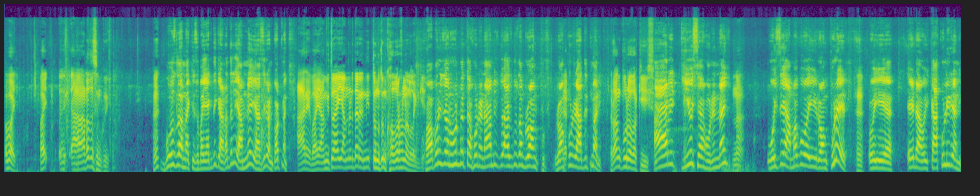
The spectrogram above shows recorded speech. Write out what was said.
ও ভাই ভাই আটা দিয়েছেন কই? বুঝলাম না কিছু ভাই একদিকে আটা দিলি আমনে হাজির কট নাকি? আরে ভাই আমি তো এই আপনার দ্বারা নিত্য নতুন খবর হানার লাগিয়ে। খবরই যখন শুনবে তা শুনে না আমি আজ বুঝলাম রংপুর রংপুরের আদিত মারি। রংপুর আবার কি হইছে? আর কি হয়েছে শুনেন নাই? না। ওই যে আমাকে ওই রংপুরের হ্যাঁ। ওই এটা ওই কাকুলি রানী।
